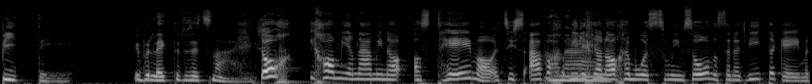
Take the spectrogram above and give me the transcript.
Bitte. Überleg dir das jetzt noch einmal. Doch, ich habe mir nämlich noch als Thema, jetzt ist es einfach, Oh weil ich ja nein. nachher muss zu meinem Sohn, dass er nicht weitergeben.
